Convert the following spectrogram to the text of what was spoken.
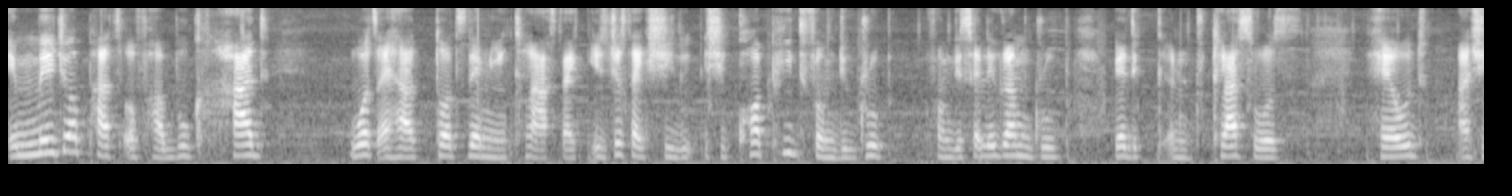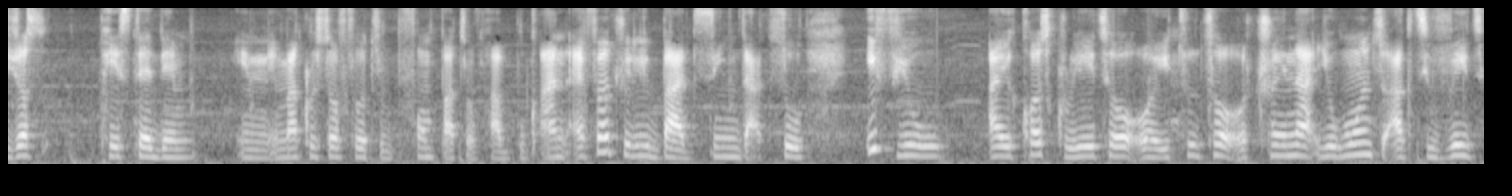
a major part of her book had what I had taught them in class. Like it's just like she she copied from the group from the Telegram group where the um, class was held, and she just pasted them in, in Microsoft Word to form part of her book. And I felt really bad seeing that. So if you are a course creator or a tutor or trainer you want to activate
